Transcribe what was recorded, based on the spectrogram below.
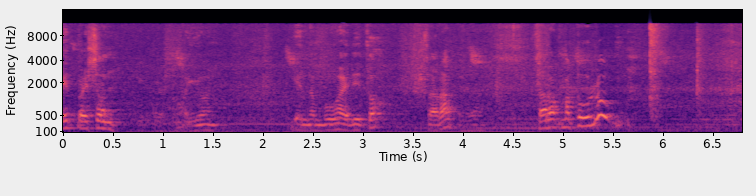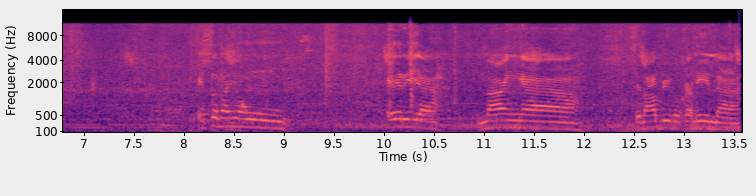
8 person. 8 person. Ayun. Gandang buhay dito. Sarap. Sarap matulog. Ito na yung area ng ah, sinabi ko kanina.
